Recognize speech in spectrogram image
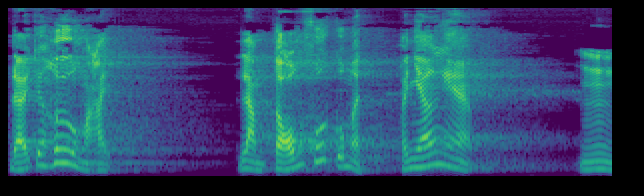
để cho hư hoại, làm tổn phước của mình. Phải nhớ nghe. Ừ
